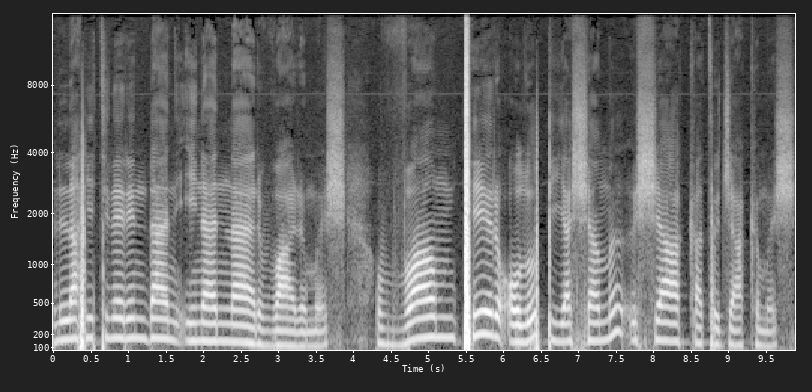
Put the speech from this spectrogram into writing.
Lahitlerinden inenler varmış vampir olup yaşamı ışığa katacakmış.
